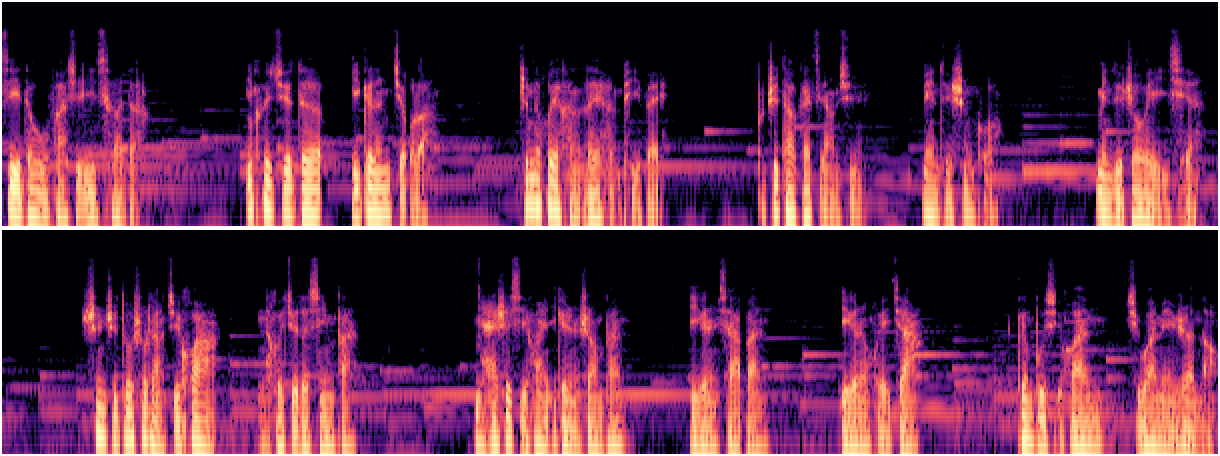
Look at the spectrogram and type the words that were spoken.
自己都无法去预测的。你会觉得一个人久了，真的会很累很疲惫，不知道该怎样去面对生活，面对周围一切，甚至多说两句话。你会觉得心烦。你还是喜欢一个人上班，一个人下班，一个人回家，更不喜欢去外面热闹。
